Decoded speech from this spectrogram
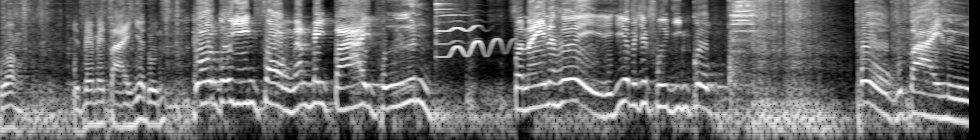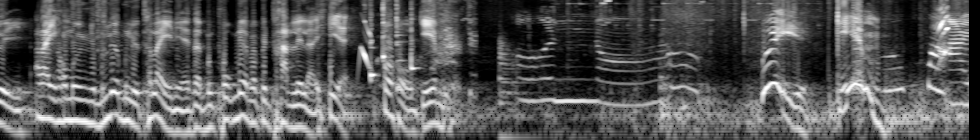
ร่วงเดี๋ยวแม่งไม่ตายเฮียโดนโดนตัวยิงสองนั้นไม่ตายปืนสไนนะเฮ้ยเฮียไม่ใช่ปืนยิงกบโอ้ กูตายเลย อะไรของมึงเนี่ยมันเลือดมึงเหลือเท่าไหร่เนี่ยแต่มึงพกเลือดมาเป็นพันเลยเหรอไอ้เฮียโอ้โหเกม โอ้น้องเฮ้ย เกม my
